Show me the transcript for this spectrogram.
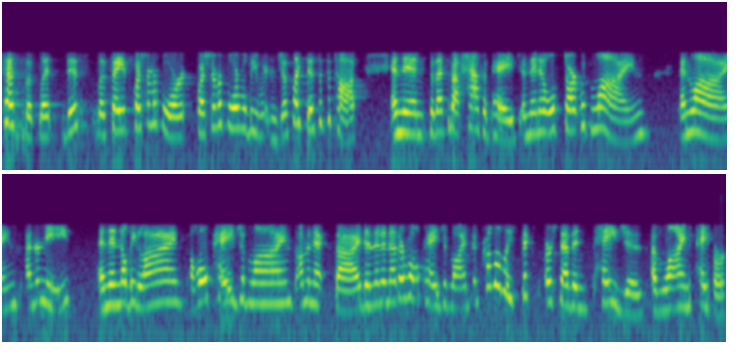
test booklet. This let's say it's question number four. Question number four will be written just like this at the top, and then so that's about half a page, and then it will start with lines and lines underneath, and then there'll be lines, a whole page of lines on the next side, and then another whole page of lines, and probably six or seven pages of lined paper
